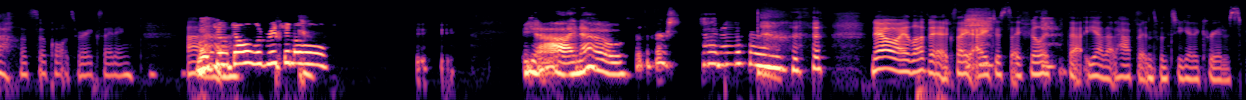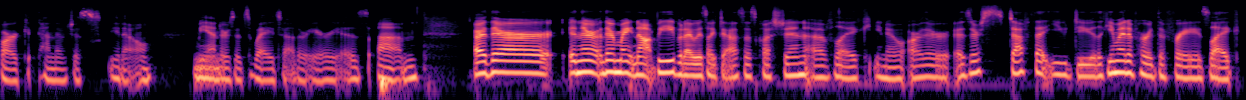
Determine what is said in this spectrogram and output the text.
Oh, that's so cool. It's very exciting. Yeah. Mojo Doll original. Yeah, I know. For the first time ever. no, I love it because I, I just I feel like that yeah that happens once you get a creative spark. It kind of just you know meanders its way to other areas. Um, are there and there there might not be, but I always like to ask this question of like you know are there is there stuff that you do like you might have heard the phrase like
